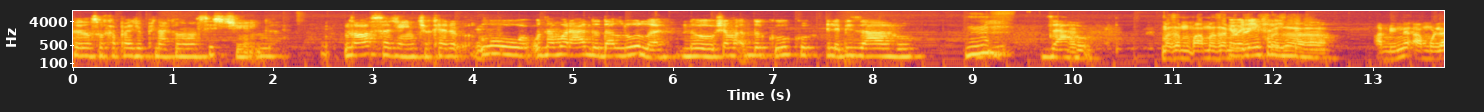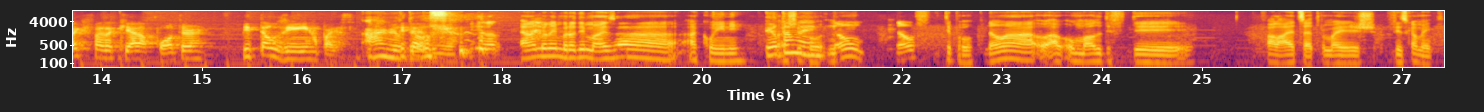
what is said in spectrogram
Eu não sou capaz de opinar que eu não assisti ainda. Nossa, gente, eu quero. O, o namorado da Lula, no chamado do Cuco, ele é bizarro. Hum, Bizarro. Mas a, mas a Eu menina que faz falei, a. A, menina, a mulher que faz a Kiara Potter, pitelzinho, hein, rapaz? ai, meu Deus. Ela, ela me lembrou demais a, a Queenie. Eu Mas, também. Tipo, não, não, tipo, não a, a- o modo de, de falar, etc. Mas fisicamente.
